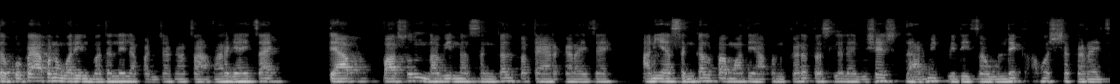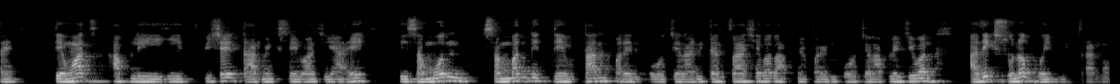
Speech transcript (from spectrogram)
तर कृपया आपण वरील बदललेल्या पंचांगाचा आधार घ्यायचा आहे. त्यापासून नवीन संकल्प तयार करायचा आहे आणि या संकल्पामध्ये आपण करत असलेल्या विशेष धार्मिक विधीचा उल्लेख अवश्य करायचा आहे. तेव्हाच आपली ही विशेष धार्मिक सेवा जी आहे ती संबोध संबंधित देवतांपर्यंत पोहोचेल आणि त्यांचा आशीर्वाद आपल्यापर्यंत पोहोचेल. आपले जीवन अधिक सुलभ होईल मित्रांनो.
